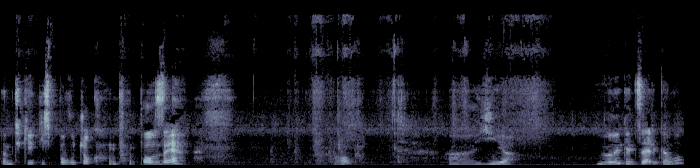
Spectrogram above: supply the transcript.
Там тільки якийсь павучок повзає. Оп. Є велике дзеркало,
